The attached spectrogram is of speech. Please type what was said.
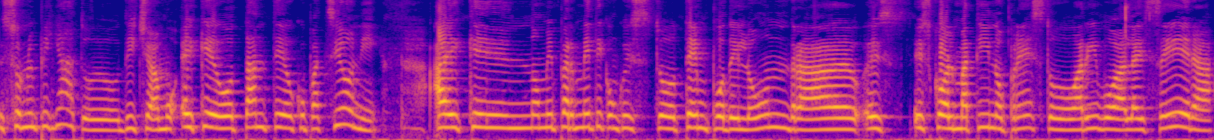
Sono impegnato, diciamo, e che ho tante occupazioni e che non mi permette con questo tempo di Londra, es- esco al mattino presto, arrivo alla sera.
